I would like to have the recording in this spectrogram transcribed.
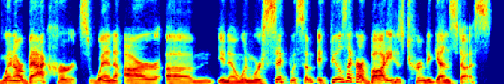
when our back hurts when our um you know when we're sick with some it feels like our body has turned against us.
